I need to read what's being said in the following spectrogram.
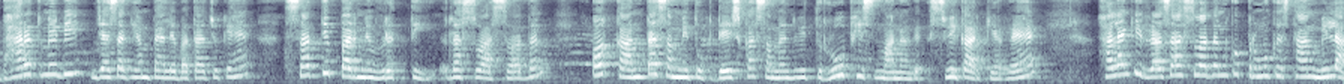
भारत में भी, जैसा कि हम पहले बता चुके हैं, सद्य पर निवृत्ति, रस्वास्वादन और कांता सम्मित उपदेश का समन्वित रूप ही माना स्वीकार किया गया है। हालाँकि रसास्वादन को प्रमुख स्थान मिला,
